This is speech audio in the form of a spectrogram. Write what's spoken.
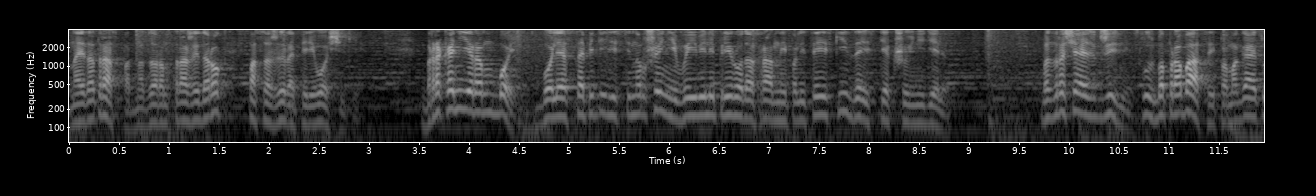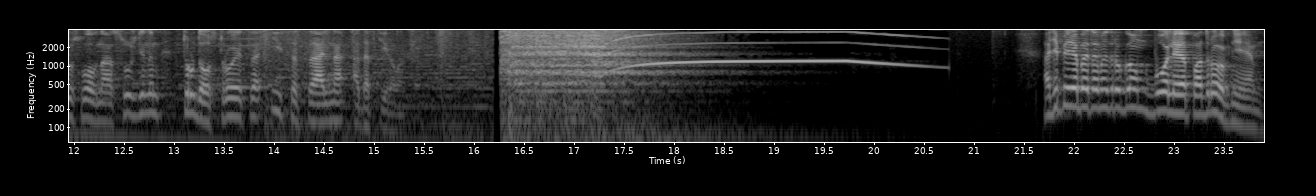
На этот раз под надзором стражей дорог пассажира-перевозчики. Браконьерам бой. Более 150 нарушений выявили природоохранные полицейские за истекшую неделю. Возвращаясь к жизни, служба пробации помогает условно осужденным трудоустроиться и социально адаптироваться. А теперь об этом и другом более подробнее.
